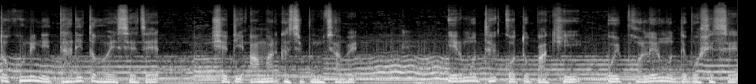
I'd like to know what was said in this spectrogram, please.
তখনই নির্ধারিত হয়েছে যে সেটি আমার কাছে পৌঁছাবে। এর মধ্যে কত পাখি ওই ফলের মধ্যে বসেছে,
